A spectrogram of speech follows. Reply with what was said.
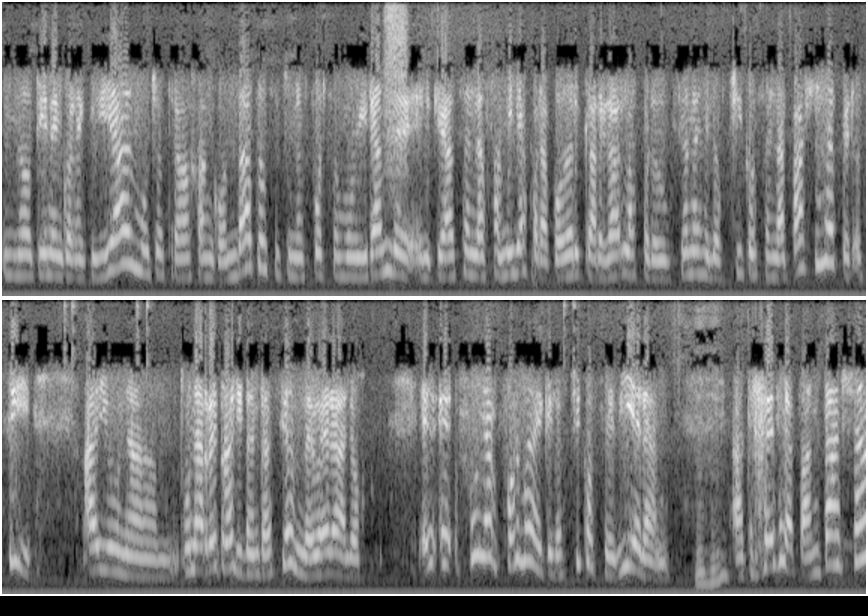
no tienen conectividad, muchos trabajan con datos, es un esfuerzo muy grande el que hacen las familias para poder cargar las producciones de los chicos en la página, pero sí, hay una, una retroalimentación de ver a los... eh, eh, fue una forma de que los chicos se vieran a través de la pantalla,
